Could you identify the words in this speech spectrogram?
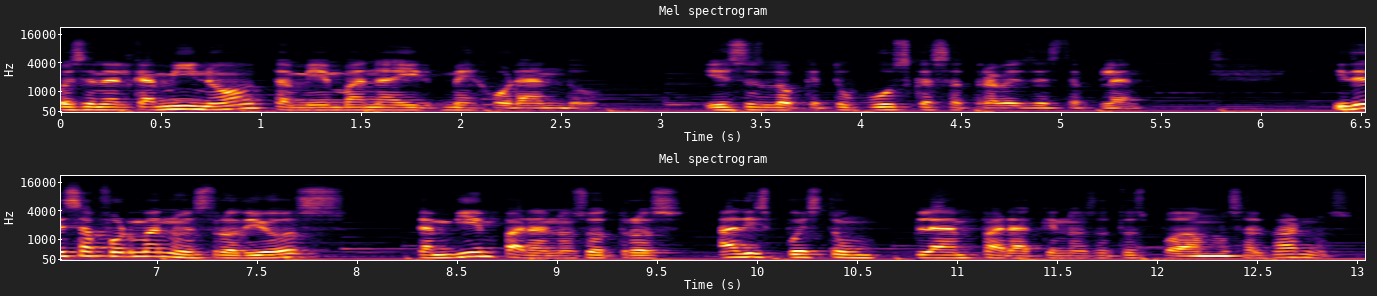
pues en el camino también van a ir mejorando y eso es lo que tú buscas a través de este plan. Y de esa forma nuestro Dios también para nosotros ha dispuesto un plan para que nosotros podamos salvarnos.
